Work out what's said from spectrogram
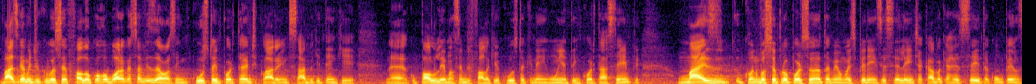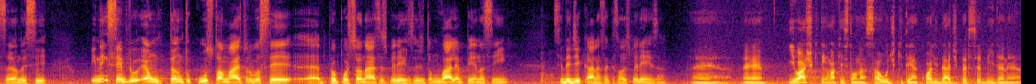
Basicamente o que você falou corrobora com essa visão. Assim, custo é importante, claro, a gente sabe que tem que. Né, o Paulo Leman sempre fala que custo é que nem unha, tem que cortar sempre. Mas quando você proporciona também uma experiência excelente, acaba que a receita compensando esse, e nem sempre é um tanto custo a mais para você é, proporcionar essa experiência. Então vale a pena sim se dedicar nessa questão da experiência. É, é. E eu acho que tem uma questão na saúde que tem a qualidade percebida, né?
